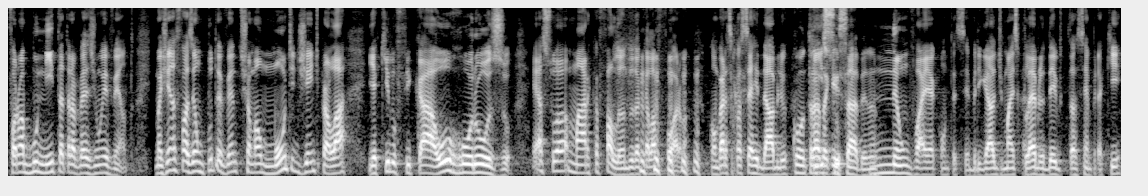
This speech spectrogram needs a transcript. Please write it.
forma bonita através de um evento. Imagina fazer um puto evento, chamar um monte de gente para lá e aquilo ficar horroroso. É a sua marca falando daquela forma. Conversa com a CRW. Contrata quem sabe, né? Não vai acontecer. Obrigado demais, Kleber. O David está sempre aqui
